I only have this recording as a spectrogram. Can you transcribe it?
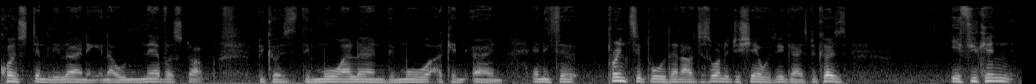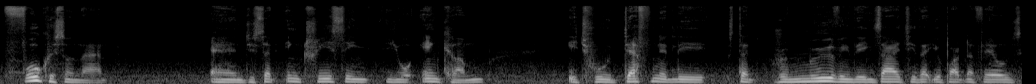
constantly learning, and I will never stop because the more I learn, the more I can earn. And it's a principle that I just wanted to share with you guys because if you can focus on that and you start increasing your income, it will definitely start removing the anxiety that your partner feels.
